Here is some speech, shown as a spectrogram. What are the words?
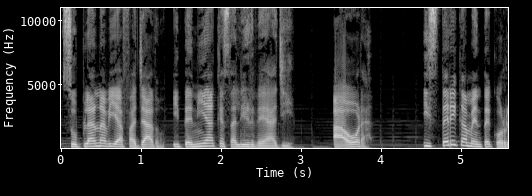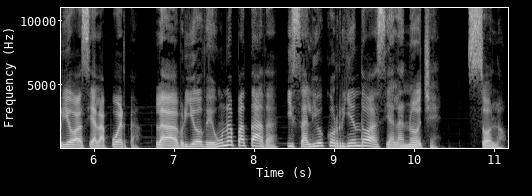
Su plan había fallado y tenía que salir de allí. Ahora. Histéricamente corrió hacia la puerta, la abrió de una patada y salió corriendo hacia la noche, solo.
